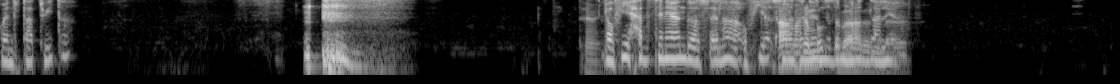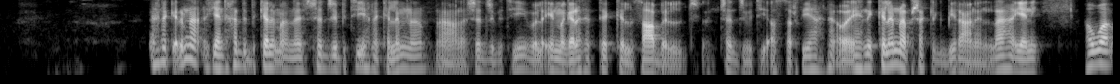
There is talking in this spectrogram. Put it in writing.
point بتاع تويتر لو في حد تاني عنده أسئلة أو في أسئلة تانية نقدر نرد على عليها. إحنا اتكلمنا يعني حد بيتكلم عن شات جي بي تي إحنا اتكلمنا على شات جي بي تي وايه المجالات ال tech اللي صعب الشات جي بي تي اثر فيها؟ إحنا إحنا اتكلمنا بشكل كبير عن يعني هو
